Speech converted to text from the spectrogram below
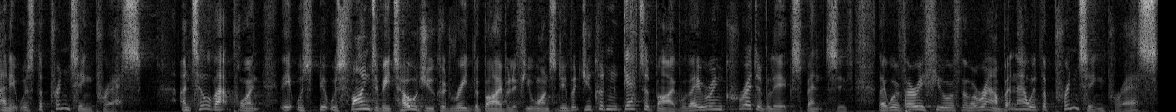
and it was the printing press. Until that point, it was, it was fine to be told you could read the Bible if you wanted to, but you couldn't get a Bible. They were incredibly expensive. There were very few of them around. But now, with the printing press,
